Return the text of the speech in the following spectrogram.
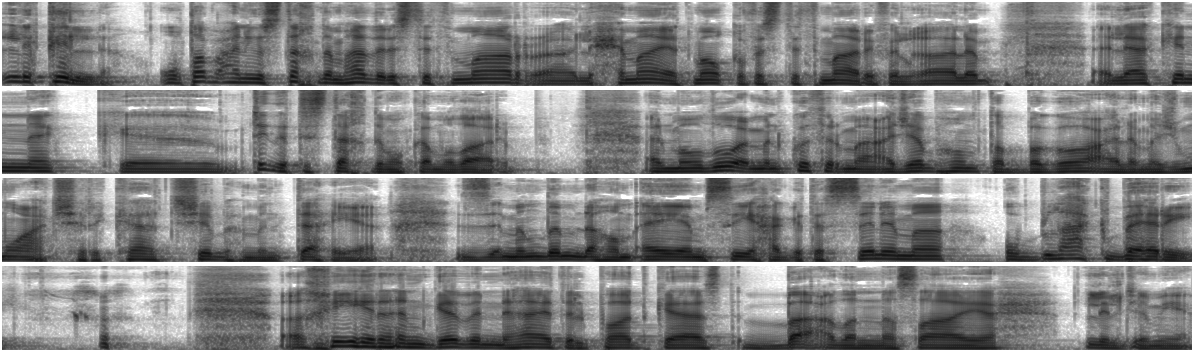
لقلة. وطبعا يستخدم هذا الاستثمار آه، لحماية موقف استثماري في الغالب لكنك آه، تقدر تستخدمه كمضارب. الموضوع من كثر ما عجبهم طبقوه على مجموعة شركات شبه منتهية من ضمنهم AMC حقت السينما و BlackBerry أخيرا قبل نهاية البودكاست بعض النصايح للجميع.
